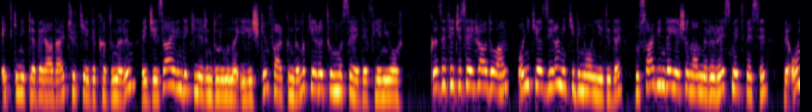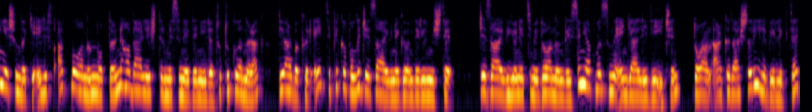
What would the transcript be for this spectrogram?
Etkinlikle beraber Türkiye'de kadınların ve cezaevindekilerin durumuna ilişkin farkındalık yaratılması hedefleniyor. Gazeteci Zehra Doğan, 12 Haziran 2017'de Nusaybin'de yaşananları resmetmesi ve 10 yaşındaki Elif Akboğa'nın notlarını haberleştirmesi nedeniyle tutuklanarak Diyarbakır E tipi kapalı cezaevine gönderilmişti. Cezaevi yönetimi Doğan'ın resim yapmasını engellediği için Doğan arkadaşlarıyla birlikte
